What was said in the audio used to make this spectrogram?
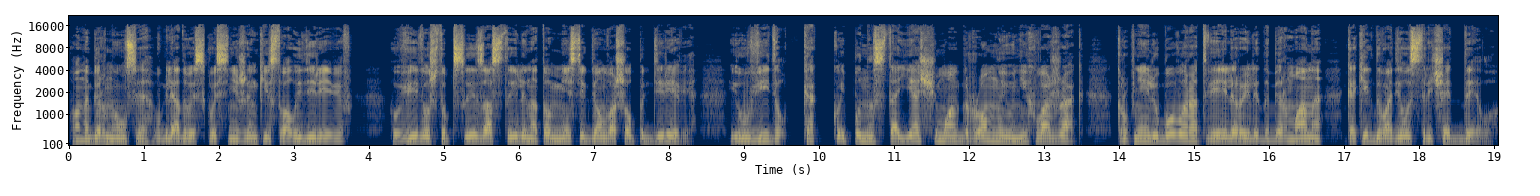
Он обернулся, вглядываясь сквозь снежинки и стволы деревьев, увидел, что псы застыли на том месте, где он вошел под деревья, и увидел, какой по-настоящему огромный у них вожак, крупнее любого ротвейлера или добермана, каких доводилось встречать Дейлу.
